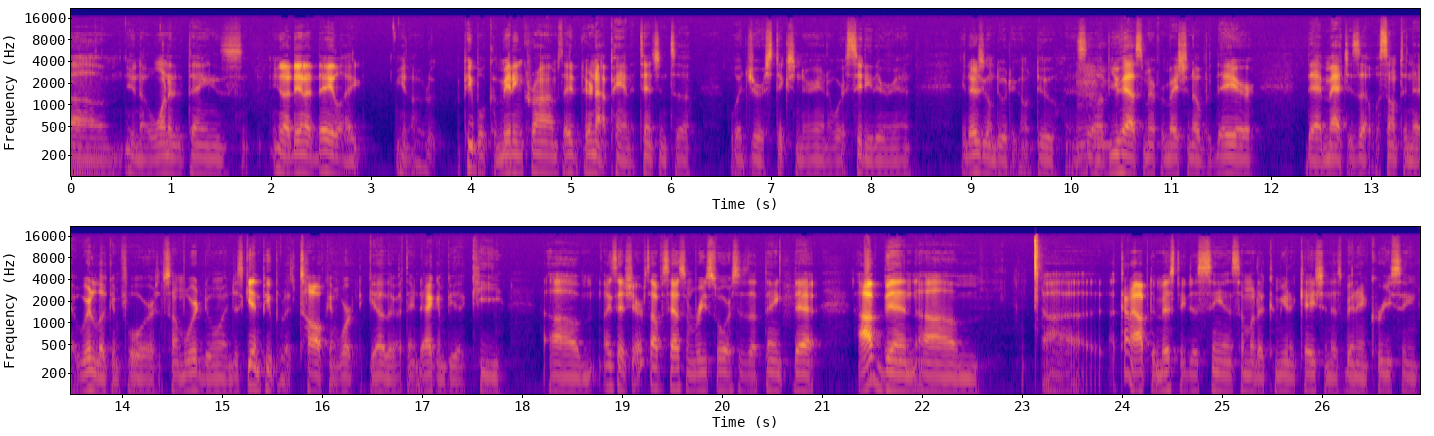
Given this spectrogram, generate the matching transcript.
Um, you know, one of the things, you know, at the end of the day, like, you know, people committing crimes, they, they're not paying attention to what jurisdiction they're in or what city they're in. They're just going to do what they're going to do. And so if you have some information over there that matches up with something that we're looking for, something we're doing, just getting people to talk and work together, I think that can be a key. Um, like I said, Sheriff's Office has some resources. I think that I've been um, uh, kind of optimistic just seeing some of the communication that's been increasing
